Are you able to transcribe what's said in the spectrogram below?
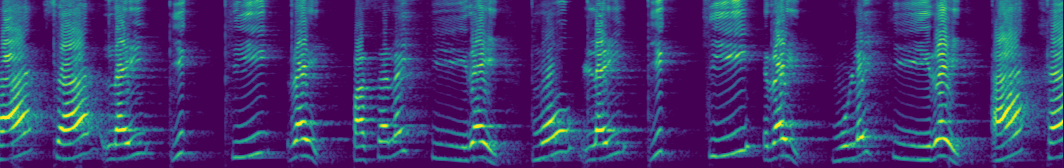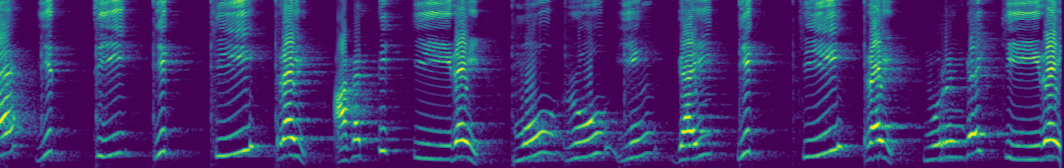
ப ச இக் கீரை பசலை கீரை. மூளை இக் கீரை. முளைக்கீரை அக இத்தி இக் கீரை. அகத்திக்கீரை முரு இங்கை இக் கீரை. முருங்கைக்கீரை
